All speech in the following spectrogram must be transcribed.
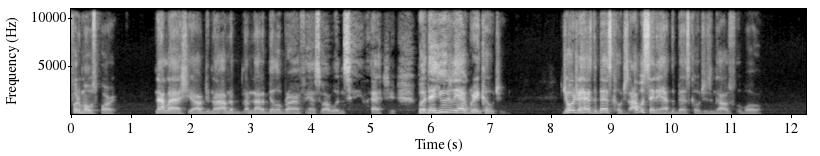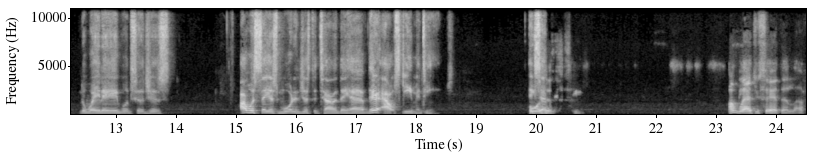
for the most part. Not last year. I do not. I'm, a, I'm not a Bill O'Brien fan, so I wouldn't say last year. But they usually have great coaching. Georgia has the best coaches. I would say they have the best coaches in college football. The way they're able to just, I would say it's more than just the talent they have. They're out scheming teams. Who Except? I'm glad you said that, left.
